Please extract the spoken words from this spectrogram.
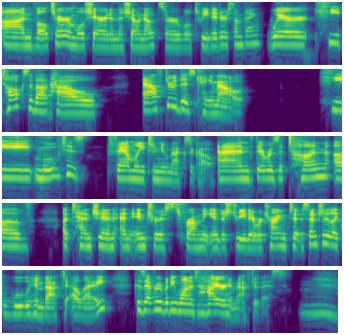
on Vulture, and we'll share it in the show notes or we'll tweet it or something, where he talks about how after this came out, he moved his family to New Mexico. And there was a ton of attention and interest from the industry. They were trying to essentially like woo him back to LA because everybody wanted to hire him after this. Mm.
